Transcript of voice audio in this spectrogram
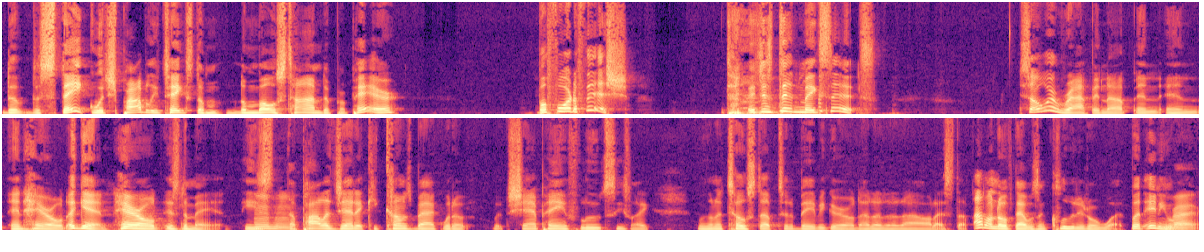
the the steak which probably takes the the most time to prepare before the fish. It just didn't make sense. So we're wrapping up and and and Harold again. Harold is the man. He's Mhm. apologetic. He comes back with a with champagne flutes. He's like, "We're gonna toast up to the baby girl." Da da da da. All that stuff. I don't know if that was included or what, but anyway, Right.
